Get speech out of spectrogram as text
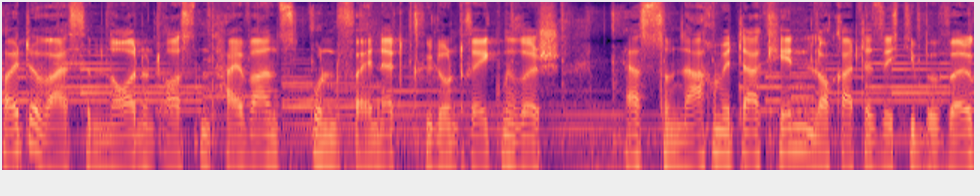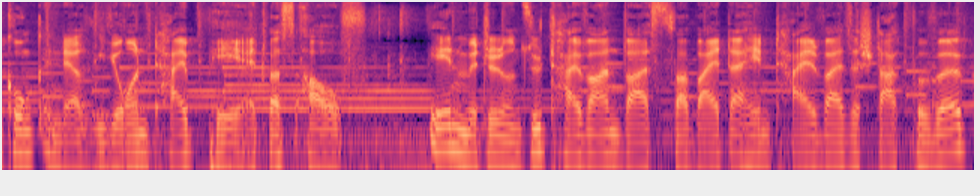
Heute war es im Norden und Osten Taiwans unverändert kühl und regnerisch. Erst zum Nachmittag hin lockerte sich die Bewölkung in der Region Taipei etwas auf. In Mittel- und Südtaiwan war es zwar weiterhin teilweise stark bewölkt,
